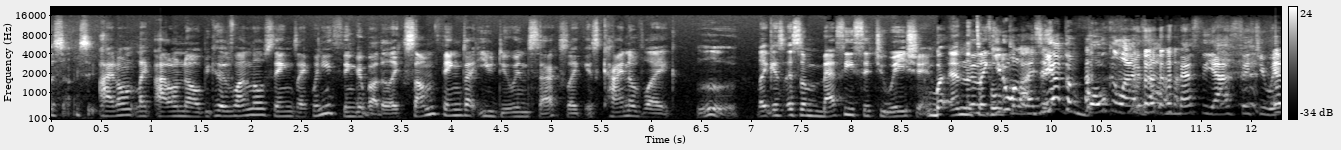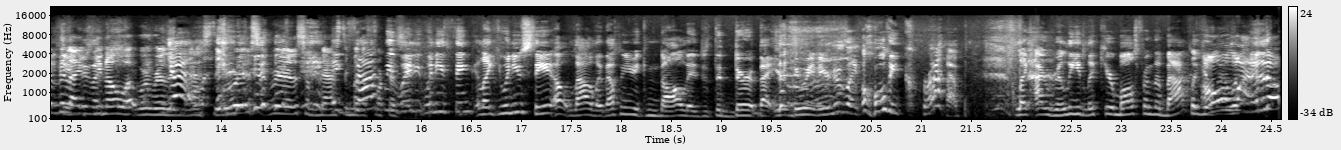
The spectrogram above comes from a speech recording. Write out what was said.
Let's not see. I don't like I don't know because one of those things like when you think about it like some things that you do in sex like is kind of like ugh like it's, it's a messy situation But- and then like you don't wanna- vocalize it? you have to vocalize that messy ass situation It'd be like, you know what, we're really Yeah, nasty. like- we're, we're some nasty exactly motherfuckers. when you, when you think like when you say it out loud like that's when you acknowledge the dirt that you're doing you're just like holy crap like I really lick your balls from the back like Oh that what it is? my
